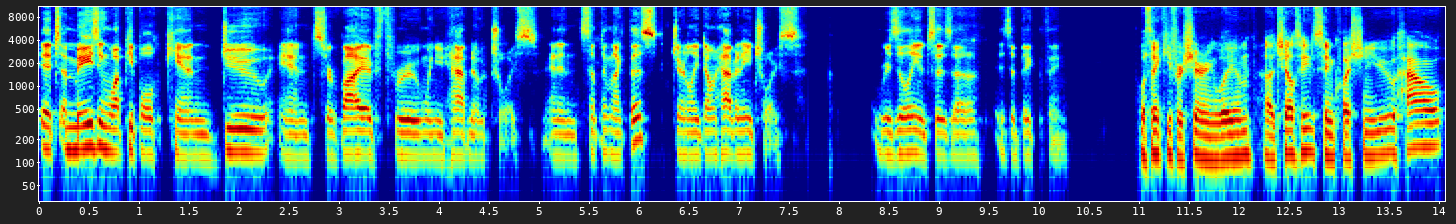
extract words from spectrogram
it's amazing what people can do and survive through when you have no choice. And in something like this, generally don't have any choice. Resilience is a is a big thing. Well, thank you for sharing, William. Uh, Chelsea, same question to you. How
